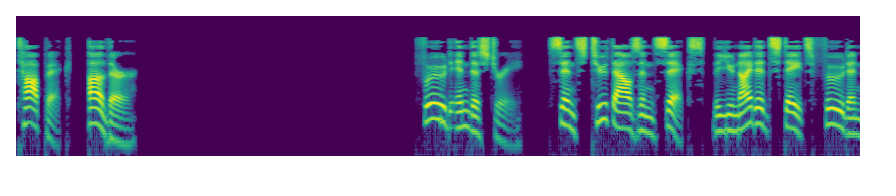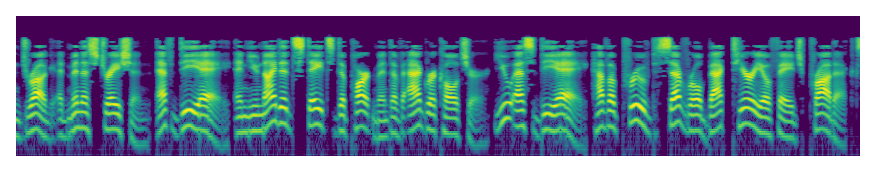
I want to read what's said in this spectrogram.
Topic: Other Food industry since 2006, the United States Food and Drug Administration (FDA) and United States Department of Agriculture (USDA) have approved several bacteriophage products.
